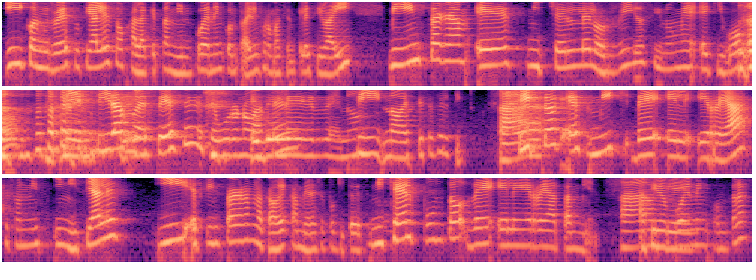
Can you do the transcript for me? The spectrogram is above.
Y con mis redes sociales, ojalá que también puedan encontrar información que les sirva ahí. Mi Instagram es Michelle de los Ríos, si no me equivoco. Mentiras, no es ese, de seguro no va a ser. LR, ¿no? Sí, no, es que ese es el TikTok. Ah. TikTok es Mich de LRA, que son mis iniciales. Y es que Instagram lo acabo de cambiar hace poquito. Es michelle.dlra también. Ah, Así me pueden encontrar.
